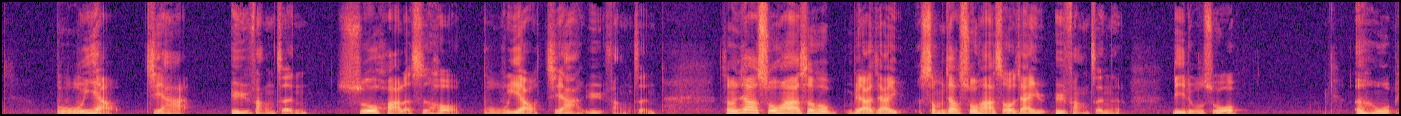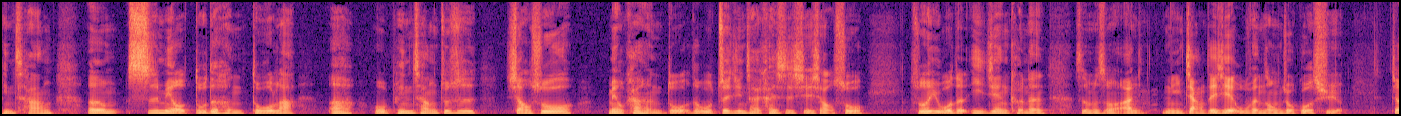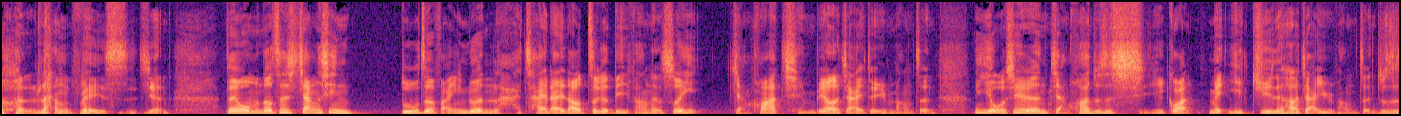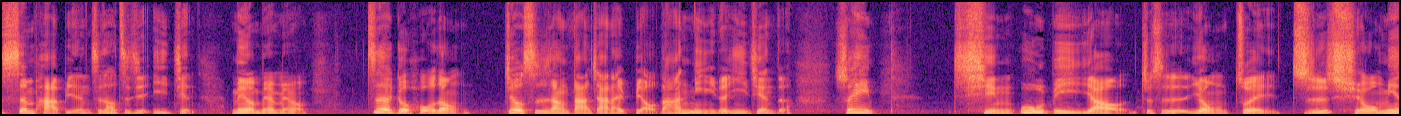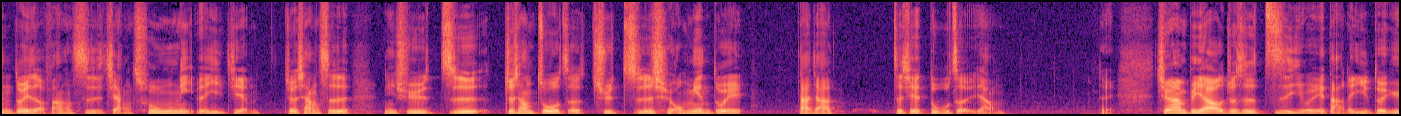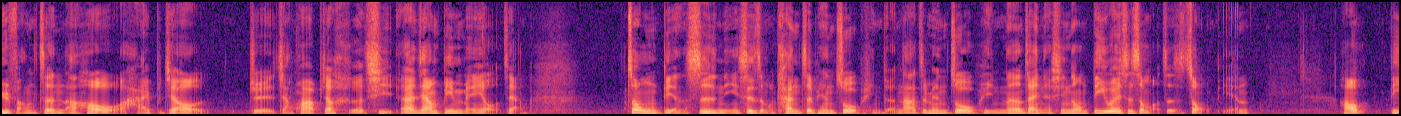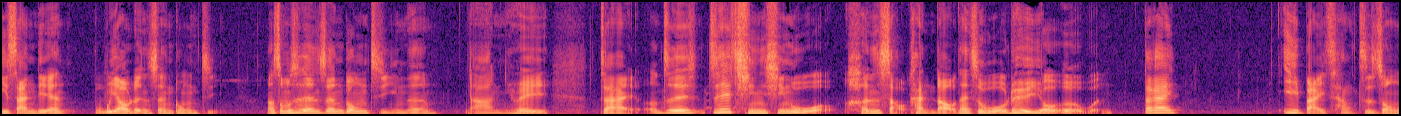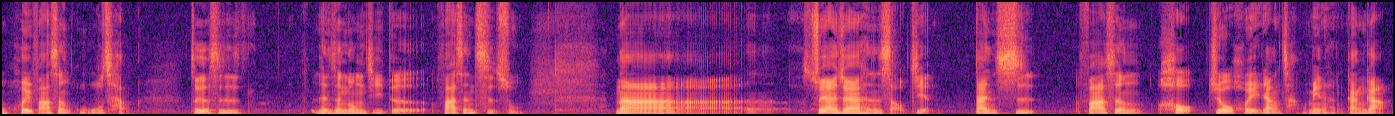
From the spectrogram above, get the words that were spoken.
不要加预防针。说话的时候不要加预防针。什么叫说话的时候不要加？什么叫说话的时候加预防针呢？例如说，呃，我平常呃诗没有读的很多啦，啊，我平常就是小说没有看很多，我最近才开始写小说。所以我的意见可能什么什么啊？你讲这些五分钟就过去了，就很浪费时间。对，我们都是相信读者反应论来才来到这个地方的，所以讲话前不要加一堆预防针。你有些人讲话就是习惯每一句都要加预防针，就是生怕别人知道自己的意见。没有，没有，没有，这个活动就是让大家来表达你的意见的，所以。请务必要就是用最直球面对的方式讲出你的意见，就像是你去直，就像作者去直球面对大家这些读者一样，对，千万不要就是自以为打了一堆预防针，然后还比较觉得讲话比较和气，而这样并没有这样。重点是你是怎么看这篇作品的？那这篇作品呢，在你的心中地位是什么？这是重点。好，第三点，不要人身攻击啊！什么是人身攻击呢？啊，你会在这些这些情形，我很少看到，但是我略有耳闻。大概一百场之中会发生五场，这个是人身攻击的发生次数。那虽然虽然很少见，但是发生后就会让场面很尴尬，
